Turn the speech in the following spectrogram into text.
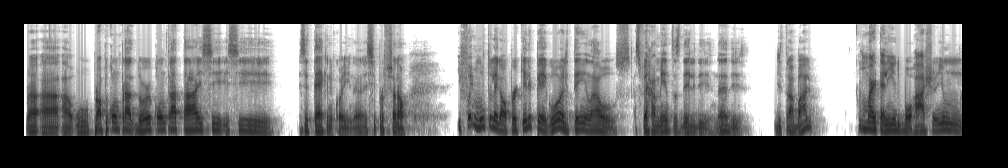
Pra, a- a- o próprio comprador contratar esse, esse, esse técnico aí, né? Esse profissional. E foi muito legal, porque ele pegou, ele tem lá os, as ferramentas dele de, né, de, de trabalho, um martelinho de borracha e um,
